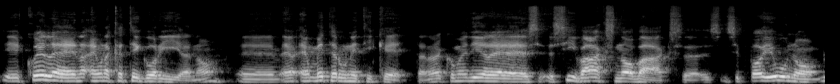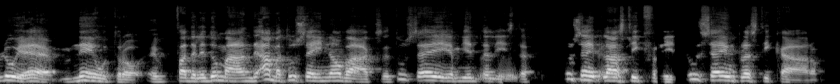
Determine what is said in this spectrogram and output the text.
e quella è una, categoria, no? Eh, è, è, mettere un'etichetta, no? È come dire sì, vax, no vax. Se poi uno, lui è neutro e fa delle domande, ah ma tu sei no vax, tu sei ambientalista, tu sei plastic free, tu sei un plasticaro.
